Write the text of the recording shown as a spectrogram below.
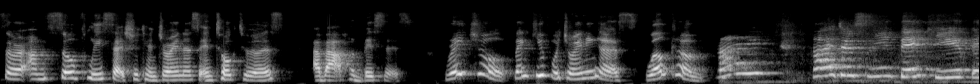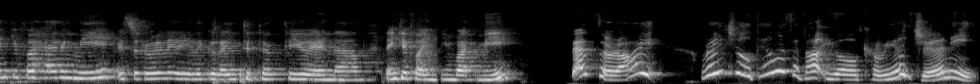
So I'm so pleased that she can join us and talk to us about her business. Rachel, thank you for joining us. Welcome. Hi. Hi, Jasmine. Thank you. Thank you for having me. It's really, really great to talk to you. And um, thank you for inviting me. That's all right. Rachel, tell us about your career journey.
